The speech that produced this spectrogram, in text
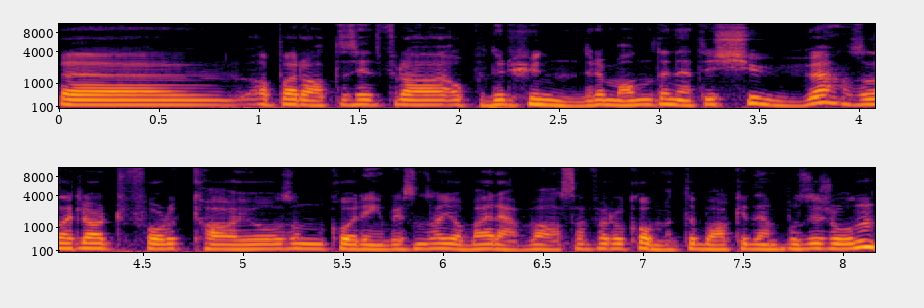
Uh, apparatet sitt fra oppunder 100 mann til ned til 20. Altså det er klart Folk har jo, som Kåre Ingebrigtsen, har jobba ræva av seg for å komme tilbake i den posisjonen.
